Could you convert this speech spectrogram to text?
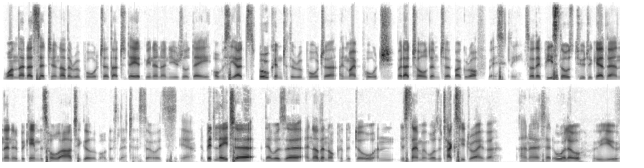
one that I said to another reporter that today had been an unusual day. Obviously, I'd spoken to the reporter in my porch, but I told him to bugger off, basically. So they pieced those two together, and then it became this whole article about this letter. So it's, yeah. A bit later, there was a, another knock at the door, and this time it was a taxi driver. And I said, Oh, hello, who are you?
